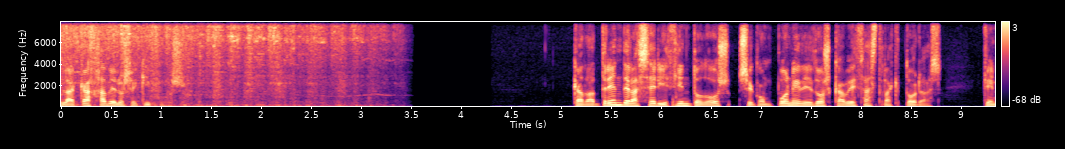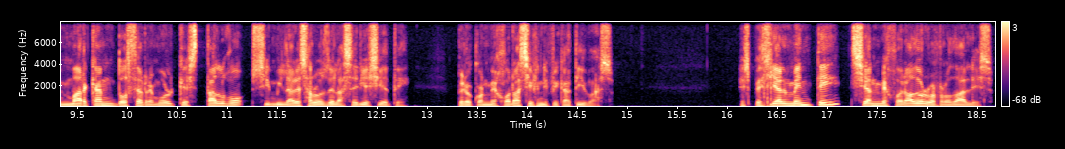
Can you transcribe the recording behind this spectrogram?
La caja de los equipos. Cada tren de la serie 102 se compone de dos cabezas tractoras, que enmarcan 12 remolques talgo similares a los de la serie 7, pero con mejoras significativas. Especialmente se han mejorado los rodales,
